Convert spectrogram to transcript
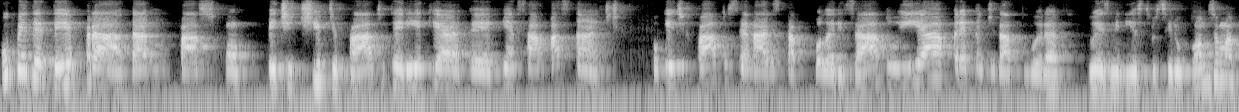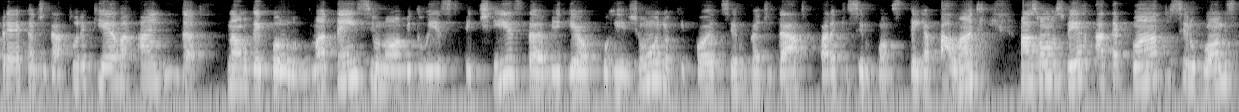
O PDT, para dar um passo competitivo de fato, teria que é, pensar bastante, porque de fato o cenário está polarizado e a pré-candidatura do ex-ministro Ciro Gomes é uma pré-candidatura que ela ainda não decolou. Mantém-se o nome do ex-petista Miguel Corrêa Júnior, que pode ser um candidato para que Ciro Gomes tenha palanque, mas vamos ver até quando Ciro Gomes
